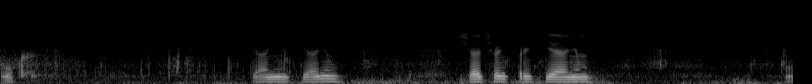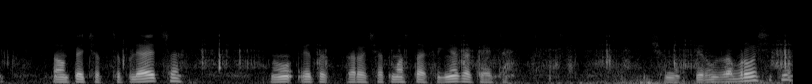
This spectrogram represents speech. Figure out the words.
Ук. Тянем, тянем. Сейчас что-нибудь притянем. Там опять что-то цепляется. Ну, это, короче, от моста фигня какая-то. Еще в первом забросике.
